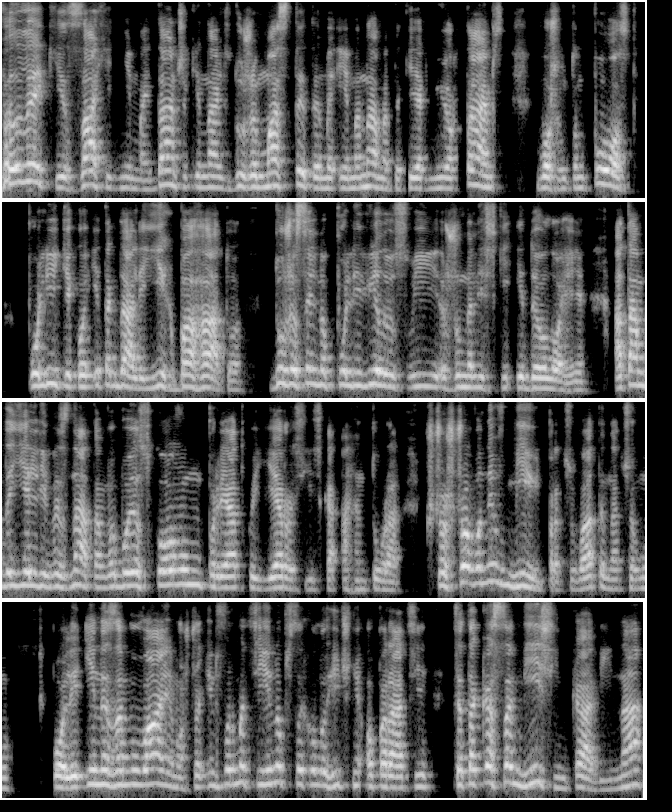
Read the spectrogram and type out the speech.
Великі західні майданчики, навіть з дуже маститими іменами, такі як Нью-Йорк Таймс, Washington Post, Політіко і так далі. Їх багато. Дуже сильно полівіли у своїй журналістській ідеології. А там, де є лівизна, там в обов'язковому порядку є російська агентура. Що що вони вміють працювати на цьому полі. І не забуваємо, що інформаційно-психологічні операції це така самісінька війна,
